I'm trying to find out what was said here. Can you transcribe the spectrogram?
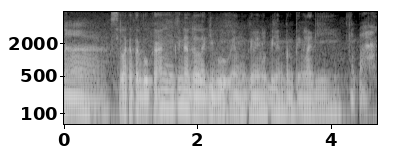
Nah, setelah keterbukaan mungkin ada lagi Bu yang mungkin yang lebih yang penting lagi Apa?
